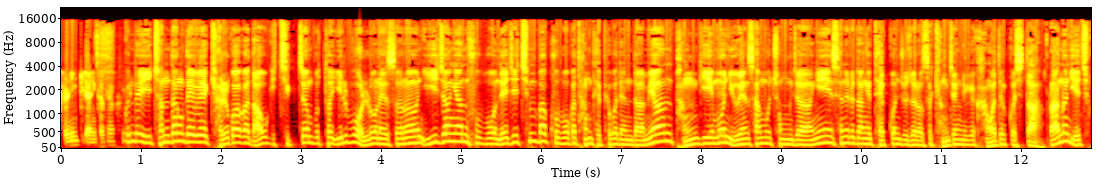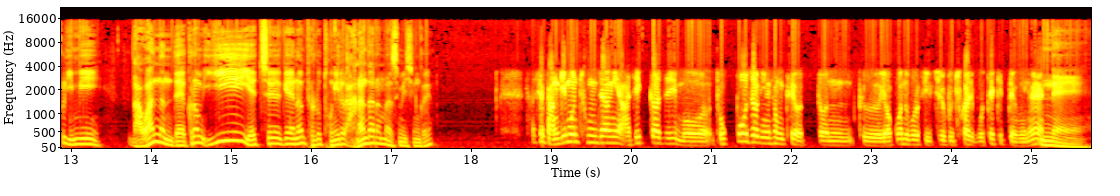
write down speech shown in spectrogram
갈림길이 아닐까 생각합니다. 근데 이 전당대회 결과가 나오기 직전부터 일부 언론에서는 이정현 후보 내지 친박 후보가 당 대표가 된다면 반기문 유엔 사무총장이 새누리당의 대권 주자로서 경쟁력이 강화될 것이다라는 예측을 이미 나왔는데 그럼 이 예측에는 별로 동의를 안 한다는 말씀이신가요? 사실 반기문 총장이 아직까지 뭐 독보적인 형태의 어떤 그 여권 후보로서 입지를 구축하지 못했기 때문에 네.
